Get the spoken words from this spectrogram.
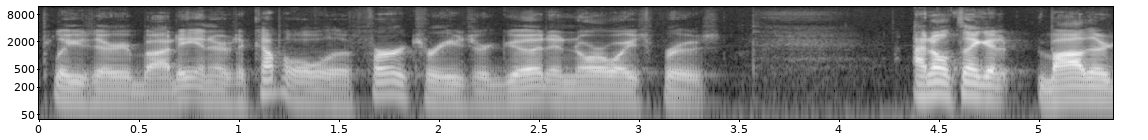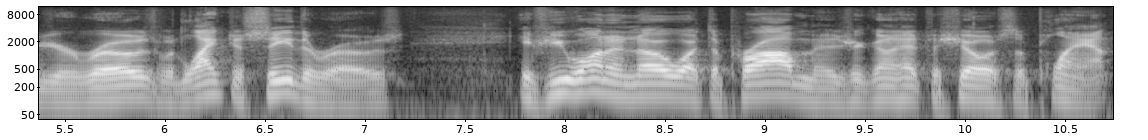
please everybody. And there's a couple of the fir trees are good and Norway spruce. I don't think it bothered your rose. Would like to see the rose. if you want to know what the problem is, you're going to have to show us the plant.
